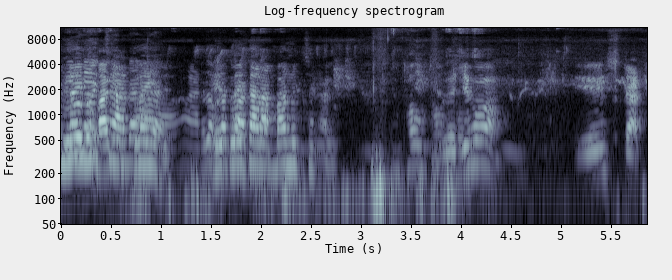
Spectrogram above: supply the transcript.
પેલું એટલે એ તાર આવવાનું જ છે ખાલી ઉઠો ઉઠો હો. એ સ્ટાર્ટ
